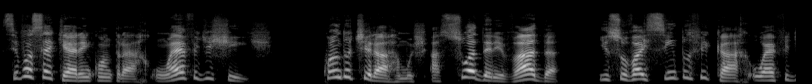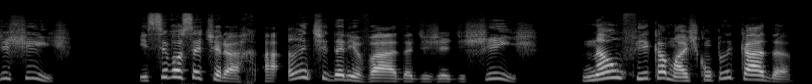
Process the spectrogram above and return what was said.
se você quer encontrar um f de x, quando tirarmos a sua derivada, isso vai simplificar o f de x. E se você tirar a antiderivada de g de x, não fica mais complicada.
